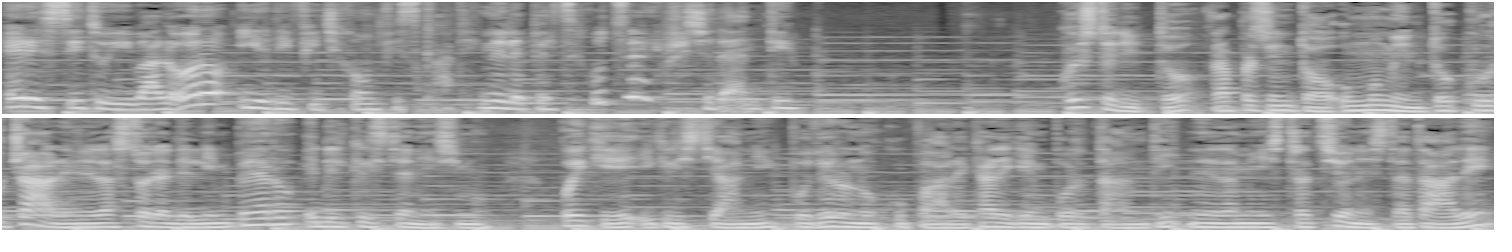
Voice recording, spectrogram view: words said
e restituiva loro gli edifici confiscati nelle persecuzioni precedenti. Questo editto rappresentò un momento cruciale nella storia dell'impero e del cristianesimo, poiché i cristiani poterono occupare cariche importanti nell'amministrazione statale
